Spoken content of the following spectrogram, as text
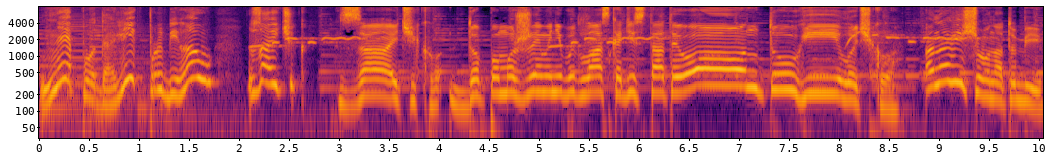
неподалік пробігав зайчик. Зайчику, допоможи мені, будь ласка, дістати он ту гілочку. А навіщо вона тобі?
